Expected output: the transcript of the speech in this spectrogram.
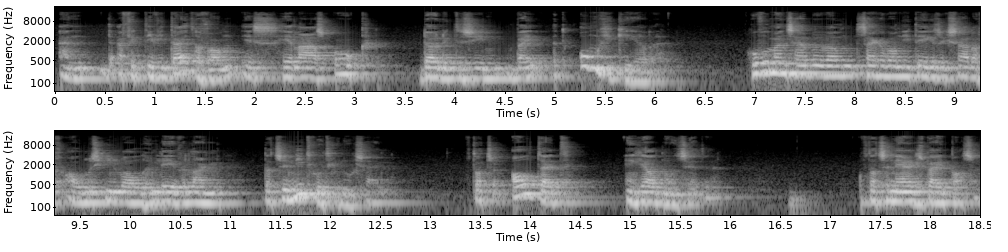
En de effectiviteit daarvan is helaas ook duidelijk te zien bij het omgekeerde. Hoeveel mensen hebben wel, zeggen wel niet tegen zichzelf al misschien wel hun leven lang dat ze niet goed genoeg zijn? Of dat ze altijd in geldnood zitten? Of dat ze nergens bij passen?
